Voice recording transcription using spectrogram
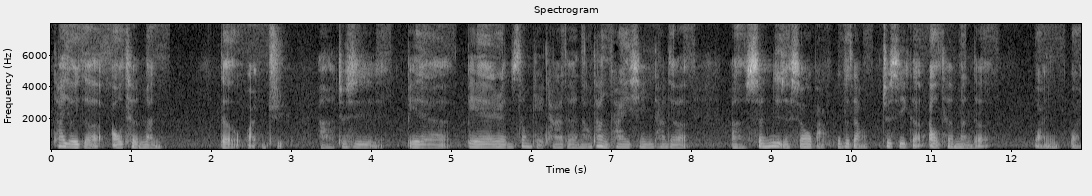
他有一个奥特曼的玩具啊，就是别别人送给他的，然后他很开心，他的。啊，生日的时候吧，我不知道，就是一个奥特曼的玩玩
